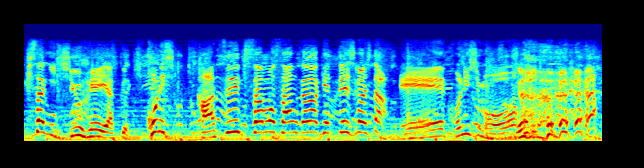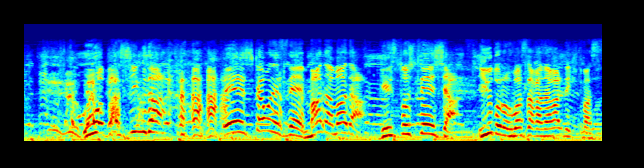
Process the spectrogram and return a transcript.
久木周平役小西克之さんも参加が決定しました。えー、小西も？う わバッシングだ、えーしかもですねまだまだゲスト出演者いるとの噂が流れてきてます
